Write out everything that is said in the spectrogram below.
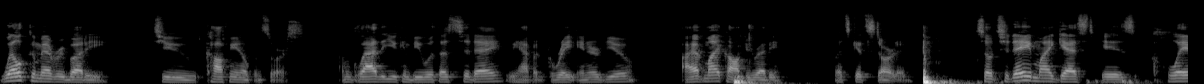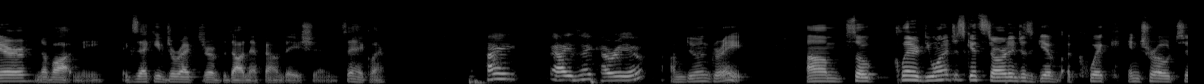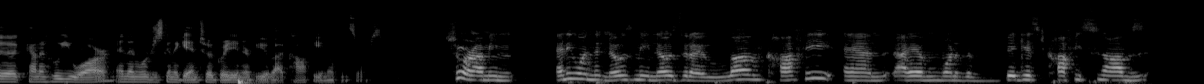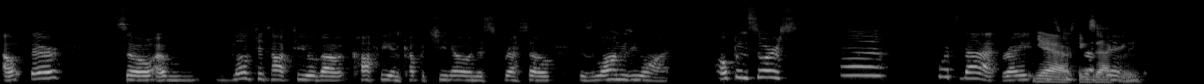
Welcome, everybody, to Coffee and Open Source. I'm glad that you can be with us today. We have a great interview. I have my coffee ready. Let's get started. So, today, my guest is Claire Novotny, Executive Director of the .NET Foundation. Say hey, Claire. Hi, Isaac. How are you? I'm doing great. Um, so, Claire, do you want to just get started and just give a quick intro to kind of who you are? And then we're just going to get into a great interview about coffee and open source. Sure. I mean, anyone that knows me knows that I love coffee and I am one of the biggest coffee snobs out there. So I'd love to talk to you about coffee and cappuccino and espresso as long as you want. Open source, uh, what's that, right? Yeah, exactly.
